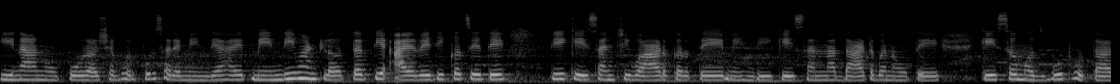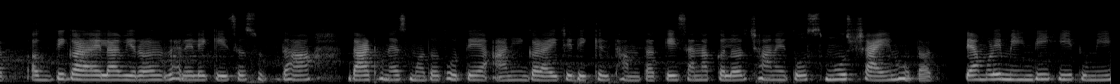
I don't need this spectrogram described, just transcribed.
हिना नूपूर अशा भरपूर साऱ्या मेहंदी आहेत. मेहंदी म्हटलं तर ती आयुर्वेदिकच येते ती केसांची वाढ करते मेहंदी केसांना दाट बनवते केस मजबूत होतात. अगदी गळायला विरळ झालेले केससुद्धा दाट होण्यास मदत होते आणि गळायचे देखील थांबतात. केसांना कलर छान येतो स्मूथ शाईन होतात. त्यामुळे मेहंदी ही तुम्ही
